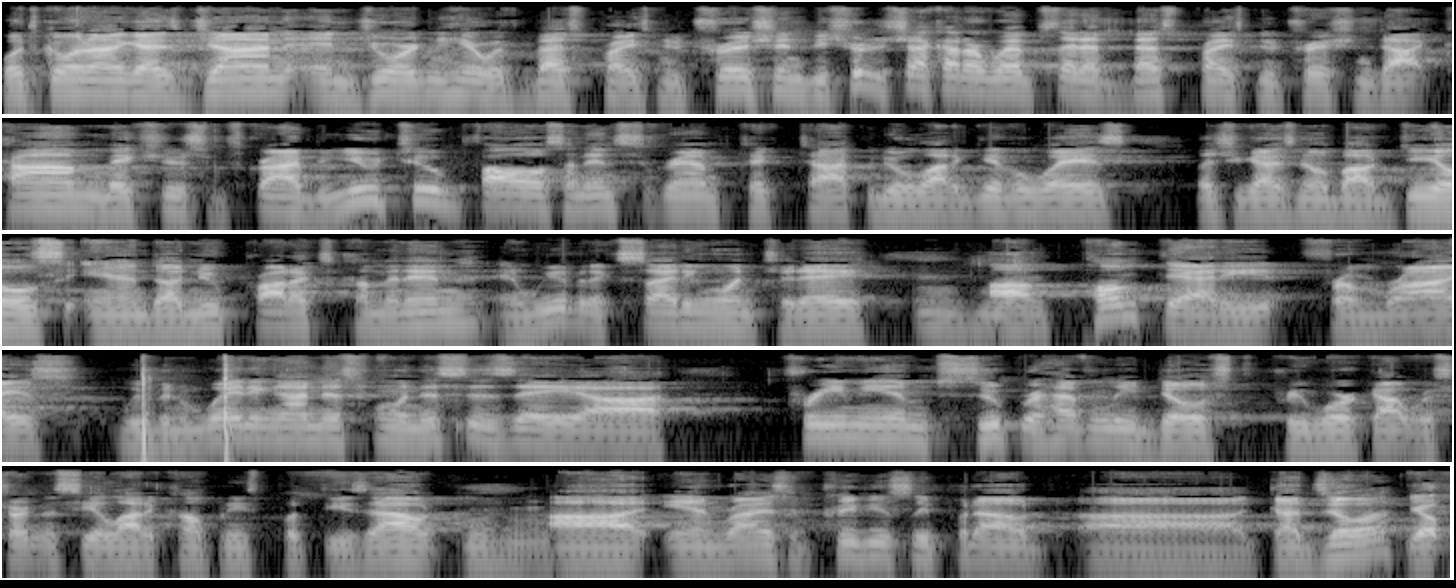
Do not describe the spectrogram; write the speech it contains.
What's going on, guys? John and Jordan here with Best Price Nutrition. Be sure to check out our website at bestpricenutrition.com. Make sure you subscribe to YouTube, follow us on Instagram, TikTok. We do a lot of giveaways, let you guys know about deals and uh, new products coming in. And we have an exciting one today Mm-hmm. uh, Pump Daddy from Ryse. We've been waiting on this one. This is a uh, premium, super heavily dosed pre workout. We're starting to see a lot of companies put these out. Mhm. Uh, and Ryse had previously put out uh, Godzilla Yep.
